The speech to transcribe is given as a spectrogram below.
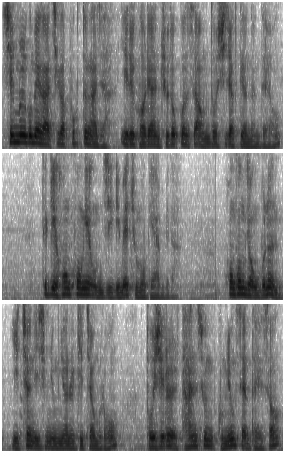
실물금의 가치가 폭등하자 이를 거래한 주도권 싸움도 시작되었는데요. 특히 홍콩의 움직임에 주목해야 합니다. 홍콩 정부는 2026년을 기점으로 도시를 단순 금융센터에서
